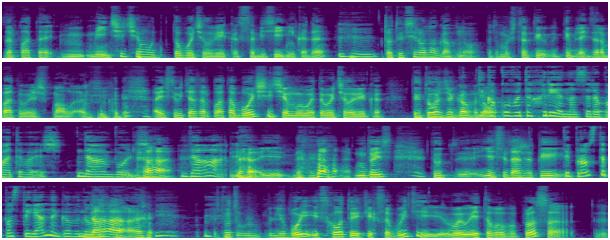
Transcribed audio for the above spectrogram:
зарплата меньше, чем у того человека, собеседника, да, угу. то ты все равно говно, потому что ты, ты, блядь, зарабатываешь мало. А если у тебя зарплата больше, чем у этого человека, ты тоже говно. Ты какого-то хрена зарабатываешь. Да, больше. Да. Да. Да, и, да. Ну то есть тут, э, если даже ты... Ты просто постоянно говно. Да. Тут любой исход этих событий, этого вопроса э,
